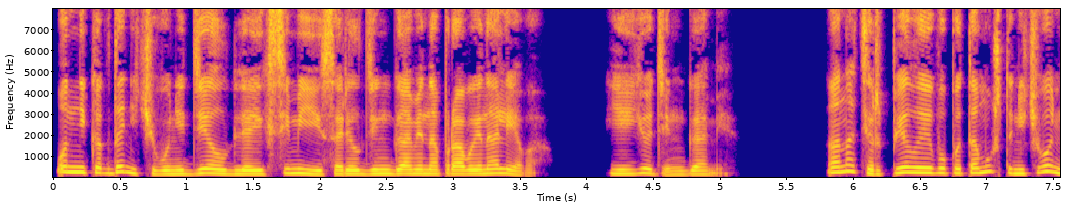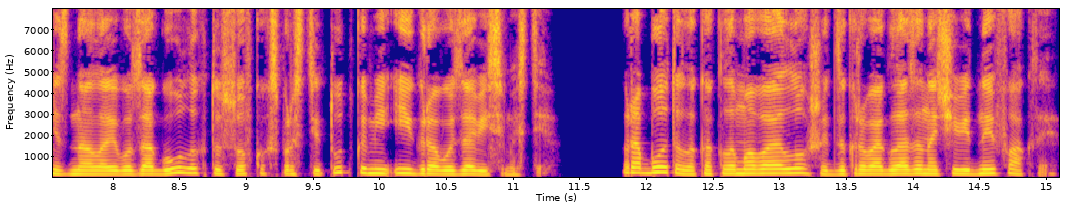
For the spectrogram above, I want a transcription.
Он никогда ничего не делал для их семьи и сорил деньгами направо и налево. Ее деньгами. Она терпела его, потому что ничего не знала о его загулах, тусовках с проститутками и игровой зависимости. Работала, как ломовая лошадь, закрывая глаза на очевидные факты.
